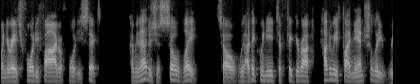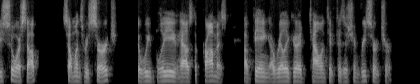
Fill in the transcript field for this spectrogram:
when you're age 45 or 46. I mean, that is just so late. So we, I think we need to figure out how do we financially resource up someone's research that we believe has the promise of being a really good, talented physician researcher.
